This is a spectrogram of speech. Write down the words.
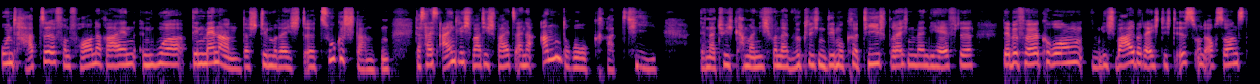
und hatte von vornherein nur den Männern das Stimmrecht äh, zugestanden. Das heißt, eigentlich war die Schweiz eine Androkratie. Denn natürlich kann man nicht von einer wirklichen Demokratie sprechen, wenn die Hälfte der Bevölkerung nicht wahlberechtigt ist und auch sonst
